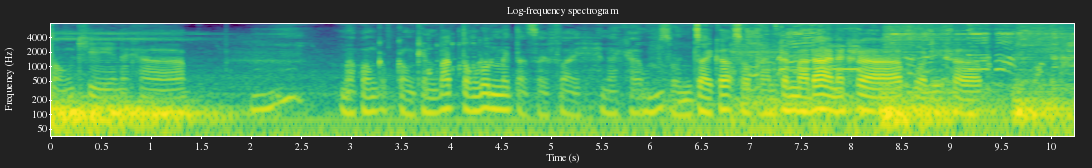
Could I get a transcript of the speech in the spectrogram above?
2K นะครับ มาพร้อมกับกล่องแคนบัสตรงรุ่นไม่ตัดสายไฟนะครับ สนใจก็สอบถามกันมาได้นะครับ สวัสดีครับ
